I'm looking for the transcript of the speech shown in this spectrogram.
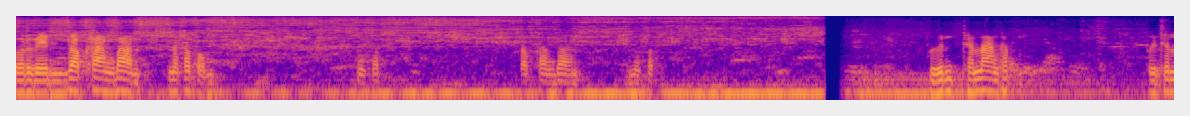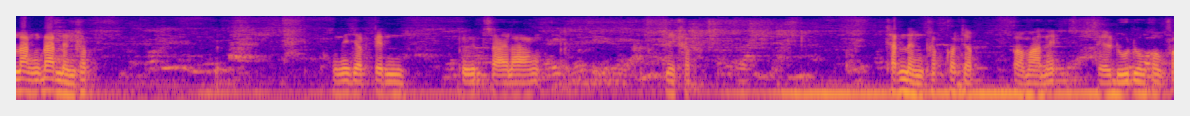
บริเวณรอบข้างบ้านนะครับผมนะครับรอบข้างบ้านนะครับพื้นชั้นล่างครับ พื้นชั้นล่างด้านหนึ่งครับตรงนี้จะเป็นพื้นทรายล้างนี่ครับ ชั้นหนึ่งครับก็จะประมาณนี้เดี๋ยวดูดวงโคมไฟ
